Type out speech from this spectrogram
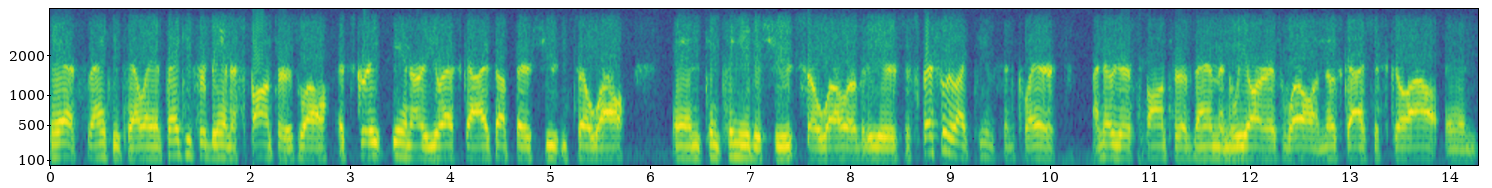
Yes, thank you, Kelly, and thank you for being a sponsor as well. It's great seeing our U.S. guys up there shooting so well and continue to shoot so well over the years, especially like Team Sinclair I know you're a sponsor of them, and we are as well. And those guys just go out, and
